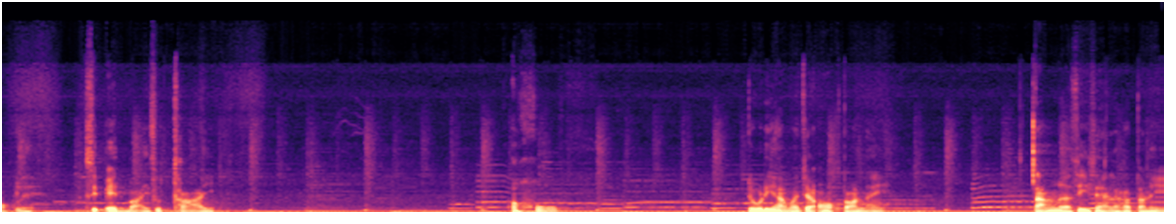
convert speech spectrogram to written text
อกเลย 11ใบสุดท้าย โอ้โห ดูดิฮะว่าจะออกตอนไหน ตังเหลือ4แสนแล้วครับตอนนี้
